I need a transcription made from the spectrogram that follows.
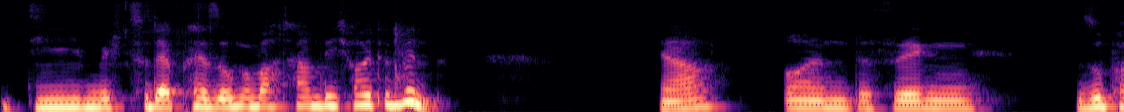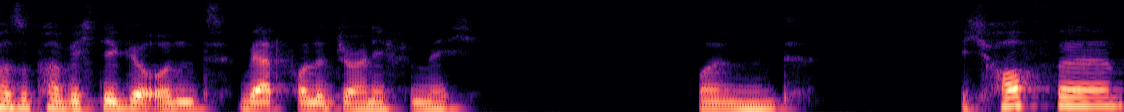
die mich zu der Person gemacht haben, die ich heute bin. Ja, und deswegen super, super wichtige und wertvolle Journey für mich. Und ich hoffe,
